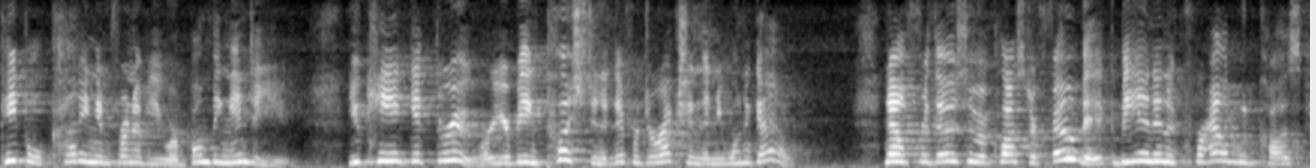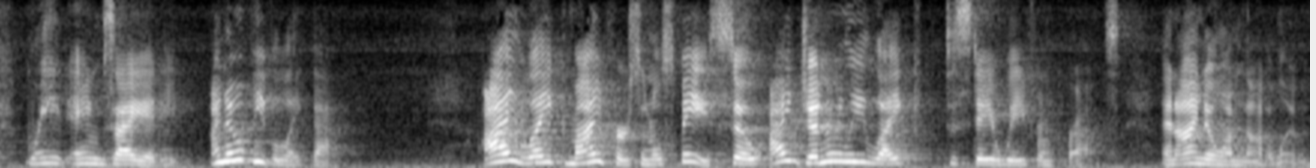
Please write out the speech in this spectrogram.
people cutting in front of you or bumping into you. You can't get through, or you're being pushed in a different direction than you want to go. Now, for those who are claustrophobic, being in a crowd would cause great anxiety. I know people like that. I like my personal space, so I generally like to stay away from crowds, and I know I'm not alone.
